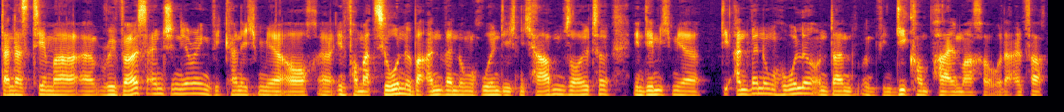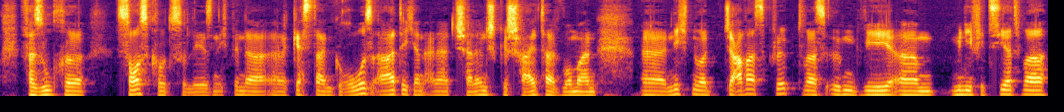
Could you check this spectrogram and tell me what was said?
Dann das Thema äh, Reverse Engineering. Wie kann ich mir auch äh, Informationen über Anwendungen holen, die ich nicht haben sollte, indem ich mir die Anwendung hole und dann irgendwie ein Decompile mache oder einfach versuche, Source Code zu lesen. Ich bin da äh, gestern großartig an einer Challenge gescheitert, wo man äh, nicht nur JavaScript, was irgendwie ähm, minifiziert war,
